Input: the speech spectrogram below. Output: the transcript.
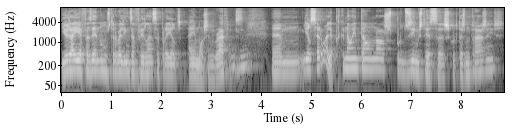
e eu já ia fazendo uns trabalhinhos a freelancer para eles em motion graphics. Um, e eles disseram: Olha, porque não então nós produzimos essas curtas-metragens?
